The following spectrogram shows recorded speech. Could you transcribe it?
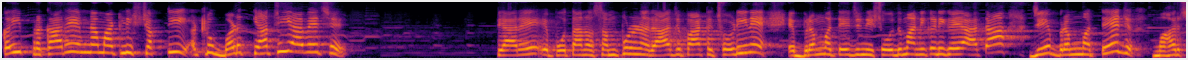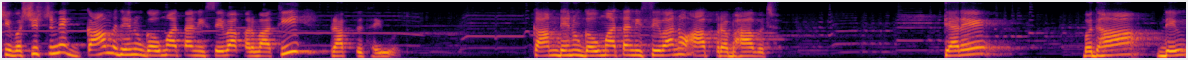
કઈ પ્રકારે એમનામાં આટલી શક્તિ, આટલું બળ ક્યાંથી આવે છે? ત્યારે એ પોતાનો સંપૂર્ણ રાજપાઠ છોડીને એ બ્રહ્મ તેજની શોધમાં નીકળી ગયા હતા. જે બ્રહ્મ તેજ મહર્ષિ વશિષ્ઠને કામધેનુ ગૌમાતાની સેવા કરવાથી પ્રાપ્ત થયું હતું. કામધેનુ ગૌમાતાની સેવાનો આ પ્રભાવ છે. ત્યારે બધા દેવ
